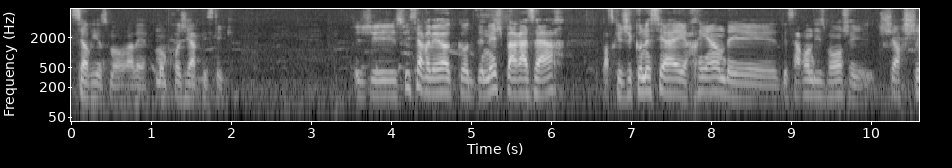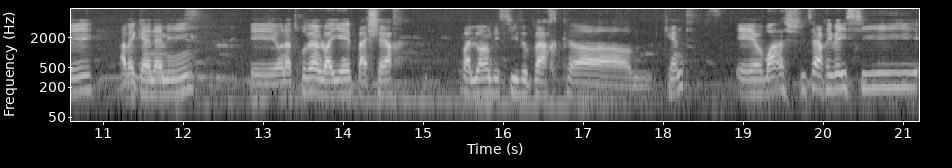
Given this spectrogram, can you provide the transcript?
sérieusement avec mon projet artistique. Je suis arrivé à Côte-de-Neige par hasard parce que je connaissais rien des, des arrondissements. J'ai cherché avec un ami et on a trouvé un loyer pas cher, pas loin d'ici du parc euh, Kent. Et moi, je suis arrivé ici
